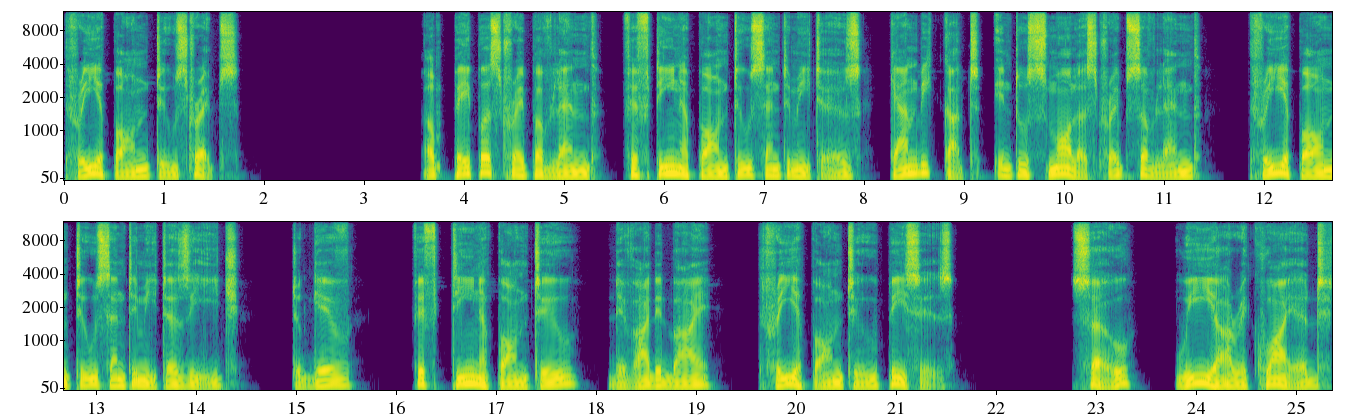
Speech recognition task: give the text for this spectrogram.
3 upon 2 strips. A paper strip of length 15 upon 2 centimeters can be cut into smaller strips of length 3 upon 2 centimeters each to give 15 upon 2 divided by 3 upon 2 pieces. So, we are required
